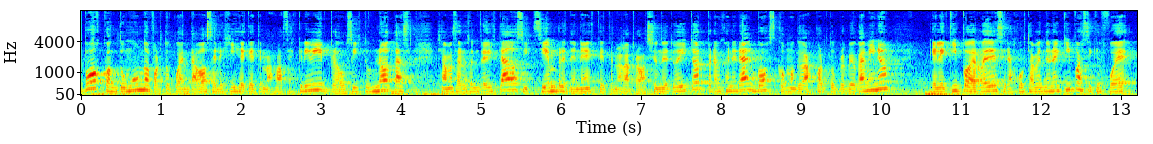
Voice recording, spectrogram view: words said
vos con tu mundo por tu cuenta. Vos elegís de qué temas vas a escribir, producís tus notas, llamas a los entrevistados y siempre tenés que tener la aprobación de tu editor, pero en general vos como que vas por tu propio camino el equipo de redes era justamente un equipo, así que fue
